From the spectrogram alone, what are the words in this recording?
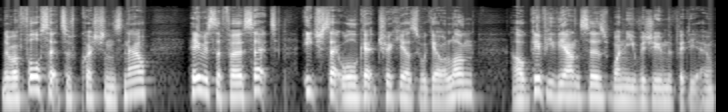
There are four sets of questions now. Here is the first set. Each set will get tricky as we go along. I'll give you the answers when you resume the video.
